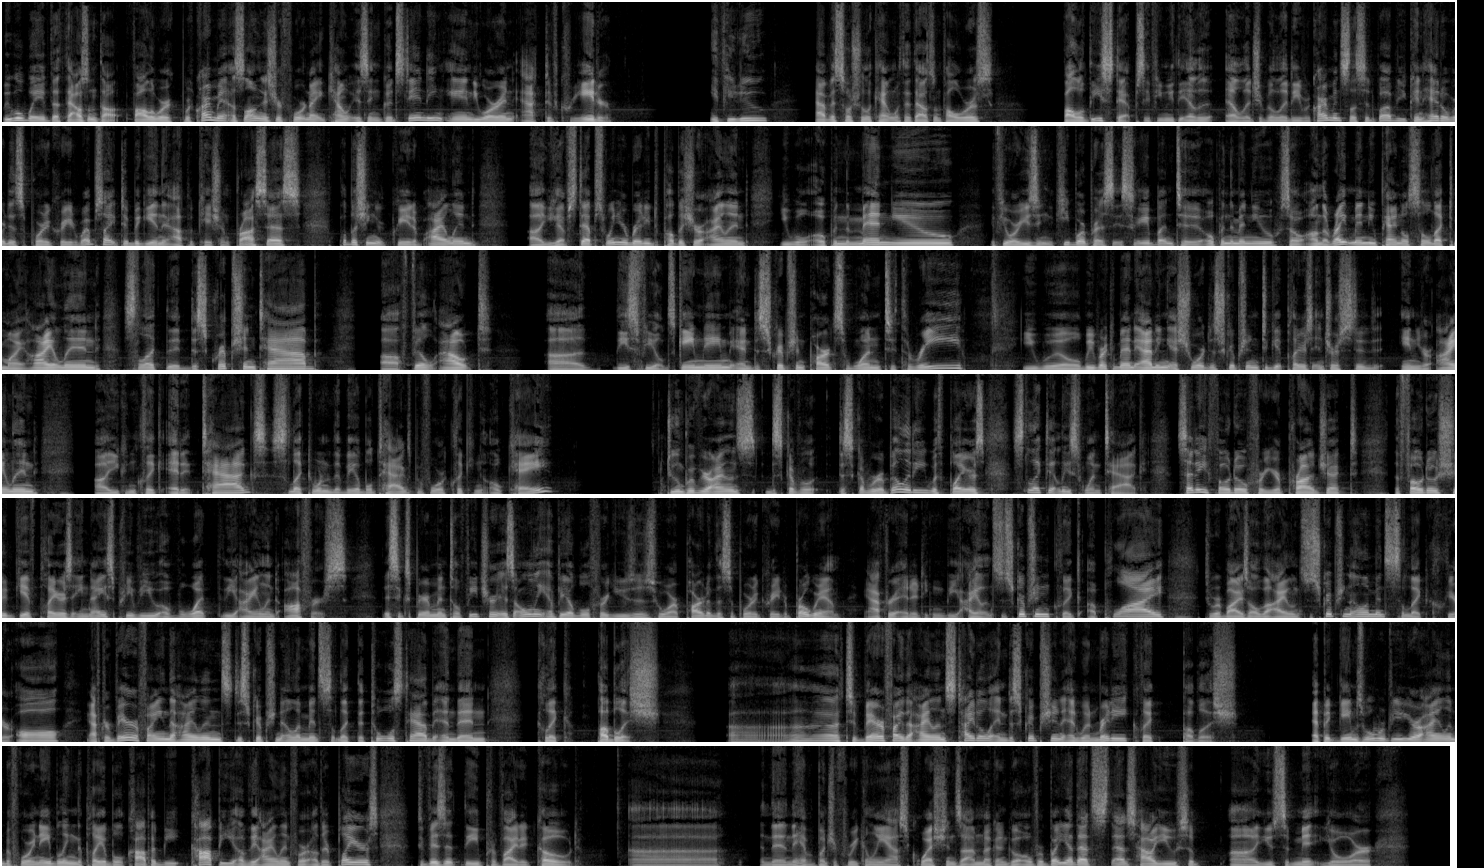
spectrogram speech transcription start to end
We will waive the thousand follower requirement as long as your Fortnite account is in good standing and you are an active creator. If you do have a social account with a thousand followers, follow these steps. If you meet the el eligibility requirements listed above, you can head over to the supported creator website to begin the application process, publishing your creative island. Uh, you have steps when you're ready to publish your island. You will open the menu. If you are using a keyboard, press the escape button to open the menu. So on the right menu panel, select My Island, select the description tab, uh, fill out uh, these fields game name and description parts 1 to 3. You will we recommend adding a short description to get players interested in your island. Uh, you can click edit tags, select one of the available tags before clicking OK. To improve your island's discover discoverability with players, select at least one tag. Set a photo for your project. The photo should give players a nice preview of what the island offers. This experimental feature is only available for users who are part of the supported creator program. After editing the island's description, click Apply. To revise all the island's description elements, select Clear All. After verifying the island's description elements, select the Tools tab and then click Publish. Uh, to verify the island's title and description, and when ready, click Publish. Epic Games will review your island before enabling the playable copy, copy of the island for other players to visit the provided code. Uh, and then they have a bunch of frequently asked questions. I'm not going to go over, but yeah, that's that's how you sub uh, you submit your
